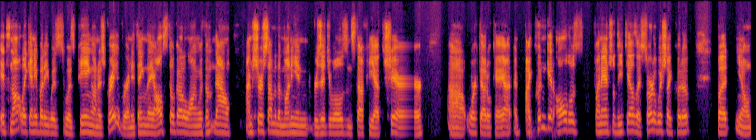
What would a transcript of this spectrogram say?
it's not like anybody was was peeing on his grave or anything. They all still got along with him. Now, I'm sure some of the money and residuals and stuff he had to share uh, worked out okay. I, I couldn't get all those financial details. I sort of wish I could have, but you know,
